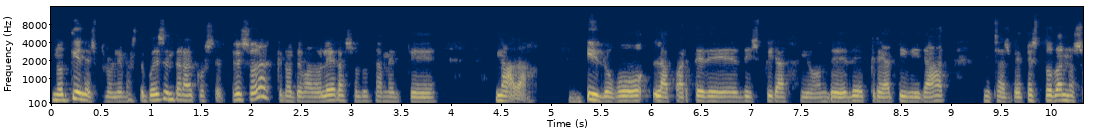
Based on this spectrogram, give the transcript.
no tienes problemas. Te puedes sentar a coser tres horas que no te va a doler absolutamente nada. Y luego la parte de, de inspiración, de, de, creatividad. Muchas veces todas nos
